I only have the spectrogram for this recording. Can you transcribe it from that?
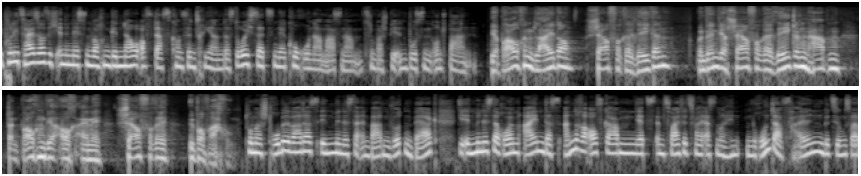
Die Polizei soll sich in den nächsten Wochen genau auf das konzentrieren, das Durchsetzen der Corona-Maßnahmen, zum Beispiel in Bussen und Bahnen. Wir brauchen leider schärfere Regeln. Und wenn wir schärfere Regeln haben, dann brauchen wir auch eine schärfere Überwachung. Thomas Strobel war das, Innenminister in Baden-Württemberg. Die Innenminister räumen ein, dass andere Aufgaben jetzt im Zweifelsfall erstmal hinten runterfallen bzw.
